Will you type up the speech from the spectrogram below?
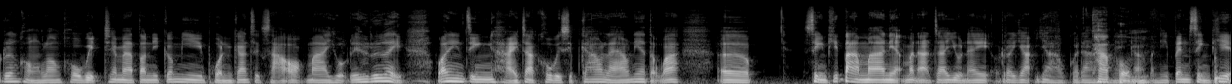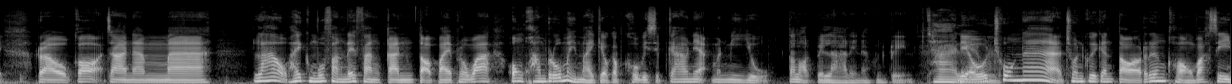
เรื่องของลองโควิดใช่ไหมตอนนี้ก็มีผลการศึกษาออกมาอยู่เรื่อยๆ ว่าจริง ๆ หายจากโควิด -19 แล้วเนี่ยแต่ว่าเอ่อสิ่งที่ตามมาเนี่ยมันอาจจะอยู่ในระยะยาวก็ได้ครับผมนะอันนี้เป็นสิ่งที่เราก็จะนำมา เล่าให้คุณผู้ฟังได้ฟังกันต่อไป เพราะว่าองค์ความรู้ใหม่ๆเกี่ยวกับโควิด -19 เนี่ยมันมีอยู่ตลอดเวลาเลยนะคุณกรีน ใช่แล้เดี๋ยวช่วงหน้าชวนคุยกันต่อเรื่องของวัคซีน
